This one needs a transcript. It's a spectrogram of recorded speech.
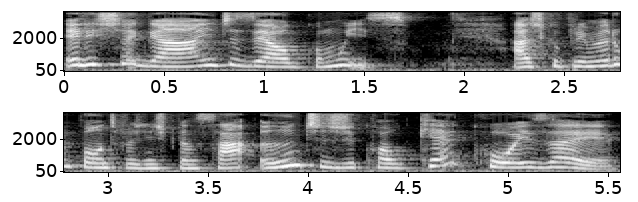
ele chegar e dizer algo como isso. Acho que o primeiro ponto para a gente pensar antes de qualquer coisa é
